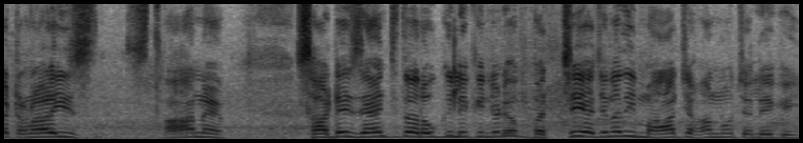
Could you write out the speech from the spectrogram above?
ਘਟਨਾ ਵਾਲੀ ਸਥਾਨ ਹੈ, ਸਾਡੇ ਜ਼ਿਹਨ 'ਚ ਤਾਂ ਰਹੂਗੀ, ਲੇਕਿਨ ਜਿਹੜੇ ਉਹ ਬੱਚੇ ਆ, ਜਿਨ੍ਹਾਂ ਦੀ ਮਾਂ ਜਹਾਨੋਂ ਚਲੇ ਗਈ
